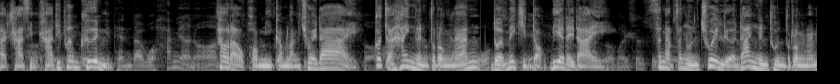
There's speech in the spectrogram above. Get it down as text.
ราคาสินค้าที่เพิ่มขึ้น ถ้าเราพอมีกำลังช่วยได้ ก็จะให้เงินตรงนั้น โดยไม่คิดดอกเบี้ยใด ๆ สนับสนุนช่วยเหลือด้านเงินทุนตรงนั้น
